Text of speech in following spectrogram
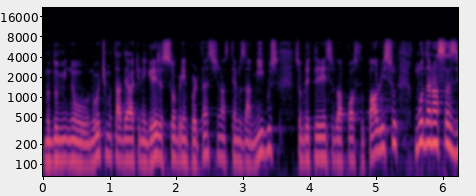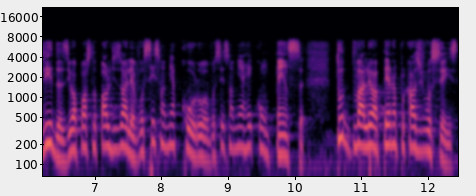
No, no, no, último Tadel aqui na igreja, sobre a importância de nós termos amigos, sobre a experiência do apóstolo Paulo. Isso muda nossas vidas. E o apóstolo Paulo diz: Olha, vocês são a minha coroa, vocês são a minha recompensa. Tudo valeu a pena por causa de vocês.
